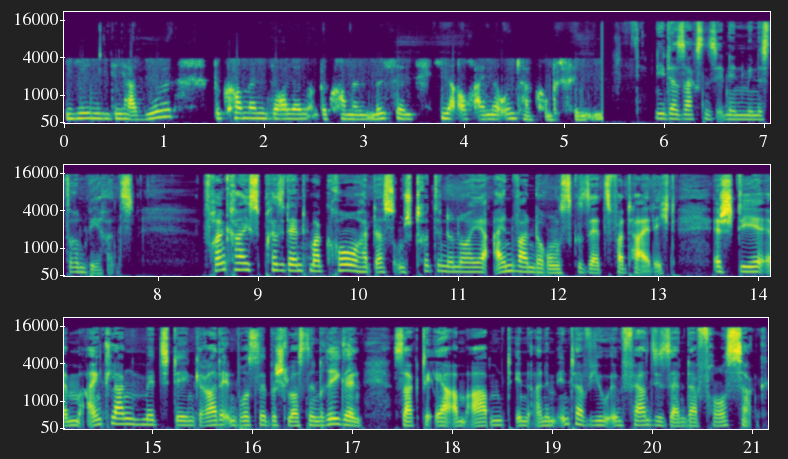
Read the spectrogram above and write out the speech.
diejenigen, die Asyl bekommen sollen und bekommen müssen, hier auch eine Unterkunft finden. Niedersachsens Innenministerin Behrens. Frankreichs Präsident Macron hat das umstrittene neue Einwanderungsgesetz verteidigt. Es stehe im Einklang mit den gerade in Brüssel beschlossenen Regeln, sagte er am Abend in einem Interview im Fernsehsender France 5.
